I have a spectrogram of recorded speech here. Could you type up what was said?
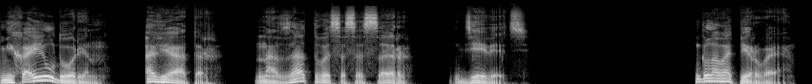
Михаил Дорин. Авиатор. Назад в СССР. 9. Глава первая.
